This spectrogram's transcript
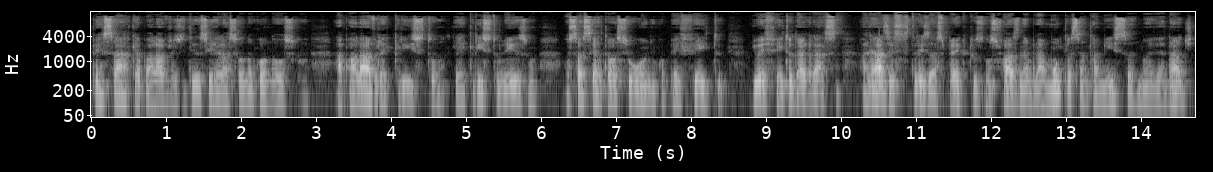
pensar que a palavra de Deus se relaciona conosco. A palavra é Cristo, que é Cristo mesmo, o sacerdócio único, perfeito e o efeito da graça. Aliás, esses três aspectos nos faz lembrar muito a Santa Missa, não é verdade?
